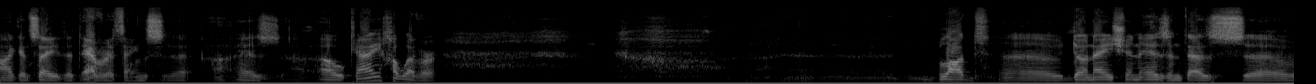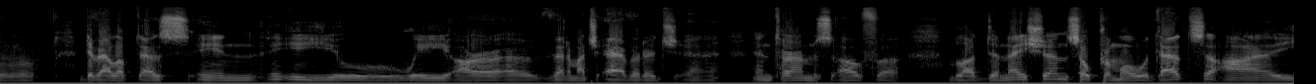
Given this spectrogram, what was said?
I can say that everything's uh, is okay. However, blood donation isn't as developed as in EU. We are uh, very much average uh, in terms of uh, blood donation, so promote that. I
